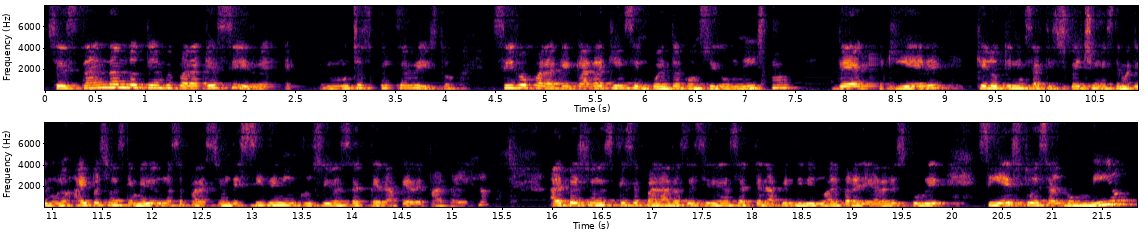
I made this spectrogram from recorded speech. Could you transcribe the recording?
Se están dando tiempo y para qué sirve. Muchas veces he visto, sirve para que cada quien se encuentre consigo mismo, vea qué quiere, que lo tienen satisfecho en este matrimonio. Hay personas que en medio de una separación deciden inclusive hacer terapia de pareja. Hay personas que separadas deciden hacer terapia individual para llegar a descubrir si esto es algo mío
